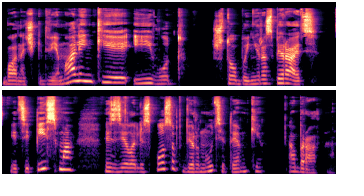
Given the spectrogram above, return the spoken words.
баночки две маленькие. И вот, чтобы не разбирать эти письма, сделали способ вернуть итемки обратно.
